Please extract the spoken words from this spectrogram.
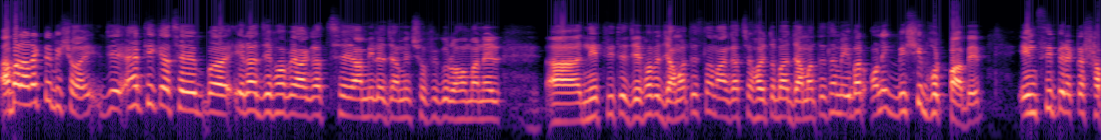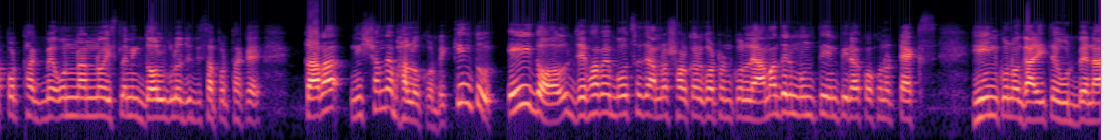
আবার আরেকটা বিষয় যে হ্যাঁ ঠিক আছে এরা যেভাবে আগাচ্ছে, আমিরা জামিদ শফিকুর রহমানের নেতৃত্বে যেভাবে জামাত ইসলাম আগাচ্ছে হয়তো বা জামাত ইসলাম এবার অনেক বেশি ভোট পাবে। এনসিপির একটা সাপোর্ট থাকবে, অন্যান্য ইসলামিক দলগুলো যদি সাপোর্ট থাকে, তারা নিঃসন্দেহে ভালো করবে। কিন্তু এই দল যেভাবে বলছে যে, আমরা সরকার গঠন করলে আমাদের মন্ত্রী, এমপিরা কখনো ট্যাক্সহীন কোনো গাড়িতে উঠবে না,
